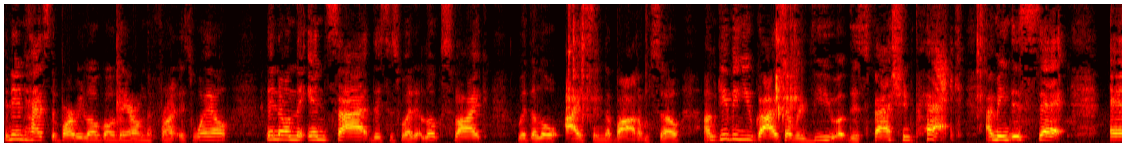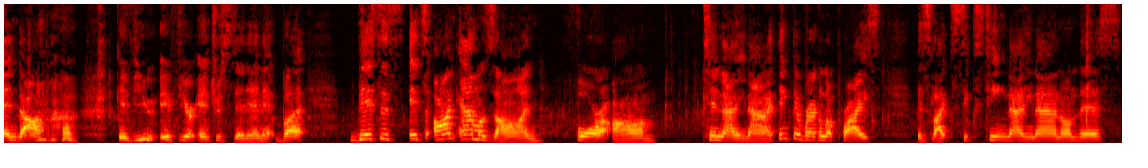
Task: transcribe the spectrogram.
And then it has the Barbie logo there on the front as well. Then on the inside, this is what it looks like with a little ice in the bottom. So I'm giving you guys a review of this fashion pack. I mean this set, and um, if you if you're interested in it, but this is it's on Amazon for um 10.99. I think the regular price is like $16.99 on this,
